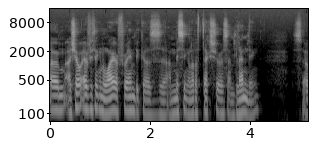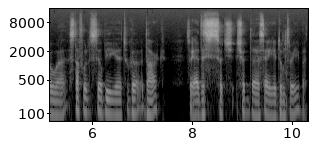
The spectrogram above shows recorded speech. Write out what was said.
um, I show everything in wireframe because uh, I'm missing a lot of textures and blending. So uh, stuff would still be uh, too dark. So yeah, this should, should uh, say Doom 3, but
